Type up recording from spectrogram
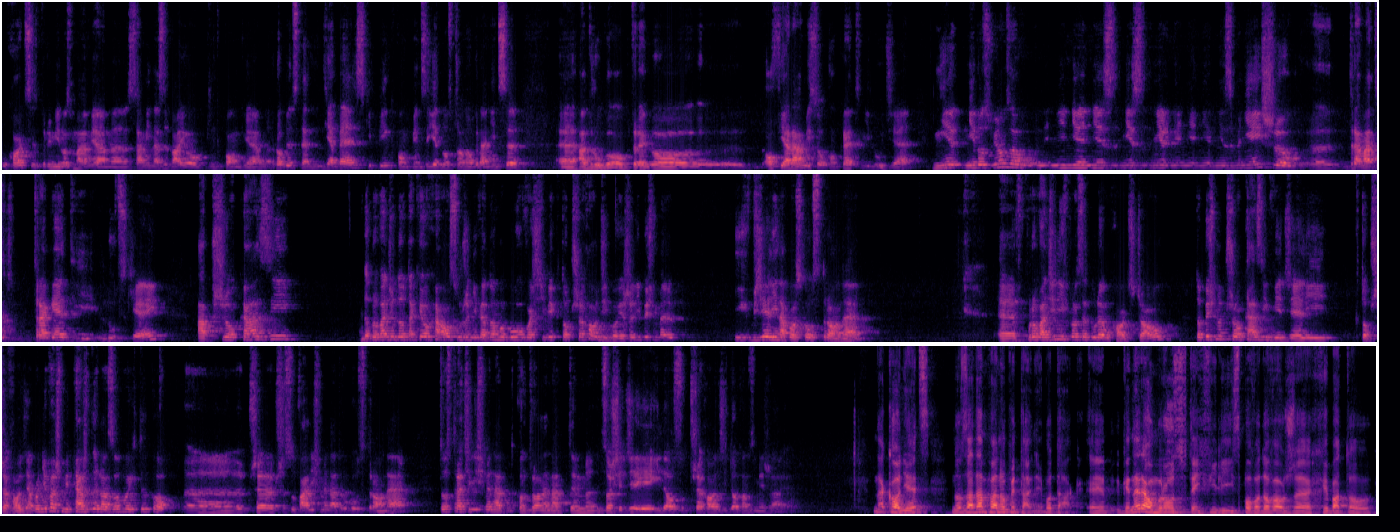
uchodźcy, z którymi rozmawiam, sami nazywają ping-pongiem, robiąc ten diabelski ping-pong między jedną stroną granicy e, a drugą, którego ofiarami są konkretni ludzie, nie, nie rozwiązał, nie, nie, nie, nie, nie, nie, nie, nie zmniejszył dramatycz, tragedii ludzkiej, a przy okazji doprowadził do takiego chaosu, że nie wiadomo było właściwie kto przechodzi, bo jeżeli byśmy ich wzięli na polską stronę, e, wprowadzili w procedurę uchodźczą, to byśmy przy okazji wiedzieli, kto przechodzi. A ponieważ my każdorazowo ich tylko e, przesuwaliśmy na drugą stronę, to straciliśmy nad, kontrolę nad tym, co się dzieje, ile osób przechodzi, dokąd zmierzają. Na koniec no zadam panu pytanie, bo tak, y, generał Mróz w tej chwili spowodował, że chyba to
